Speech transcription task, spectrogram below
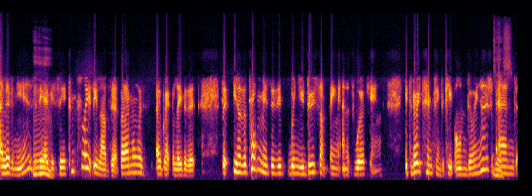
11 years at the Mm. ABC. Completely loved it, but I'm always a great believer that, that you know, the problem is that if, when you do something and it's working, it's very tempting to keep on doing it. Yes. And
